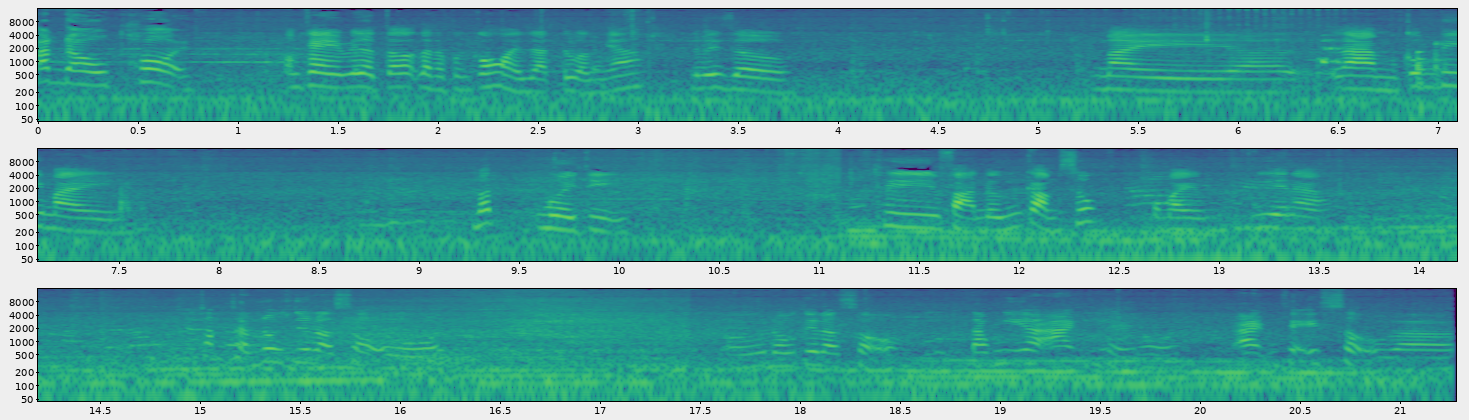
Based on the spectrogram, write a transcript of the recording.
Bắt đầu thôi. Ok bây giờ tao đặt một câu hỏi giả tưởng nhá. Thế bây giờ. Mày à, làm công ty mày mất 10 tỷ. Thì phản ứng cảm xúc của mày như thế nào chắc chắn đầu tiên là sợ rồi. Ừ, đầu tiên là sợ. Tao nghĩ là ai cũng thế thôi. Ai cũng sẽ sợ là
